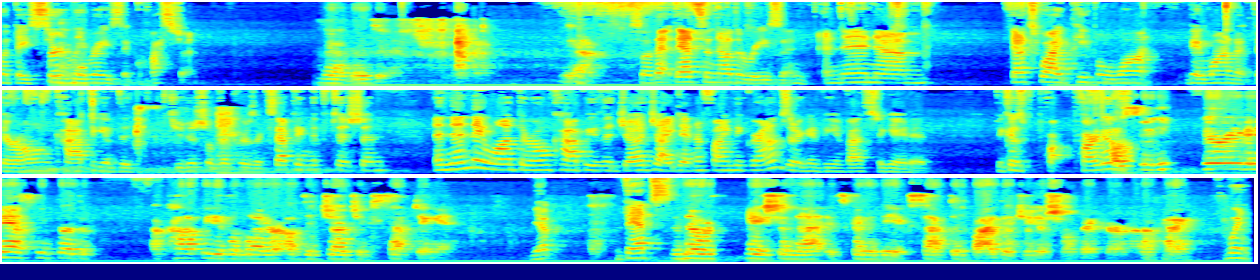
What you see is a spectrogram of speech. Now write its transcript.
But they certainly raise the question. Yeah, they do. Yeah. So that that's another reason. And then um, that's why people want they want their own copy of the judicial vicars accepting the petition, and then they want their own copy of the judge identifying the grounds that are going to be investigated. because par- part Oh, of so you- you're even asking for the, a copy of the letter of the judge accepting it, that's the notification that it's going to be accepted by the judicial vicar. Okay. when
